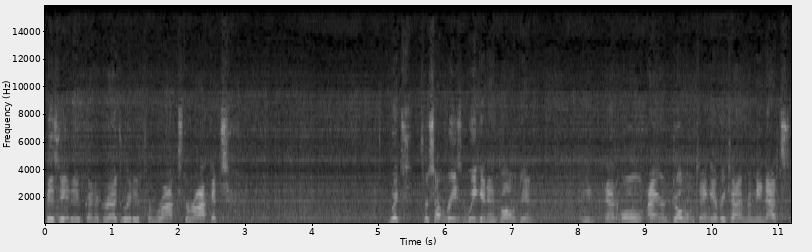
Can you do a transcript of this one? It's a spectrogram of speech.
busy. They've kind of graduated from rocks to rockets, which for some reason we get involved in. I mean, that whole Iron Dome thing every time, I mean, that's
